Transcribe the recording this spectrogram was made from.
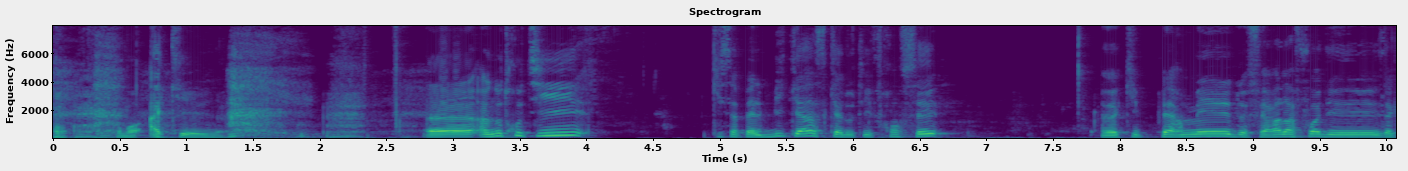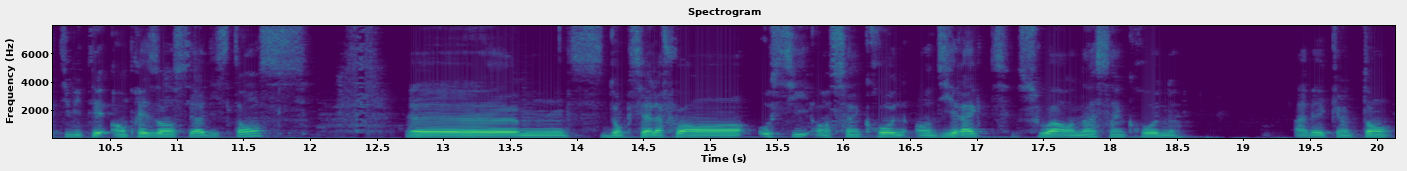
Comment hacker une. Euh, un autre outil qui s'appelle Bicas, qui est un outil français euh, qui permet de faire à la fois des activités en présence et à distance. Euh, donc c'est à la fois aussi en synchrone, en direct, soit en asynchrone avec un temps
